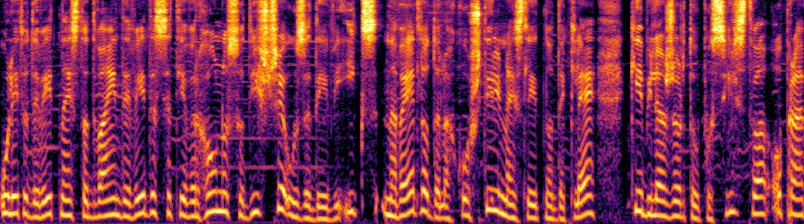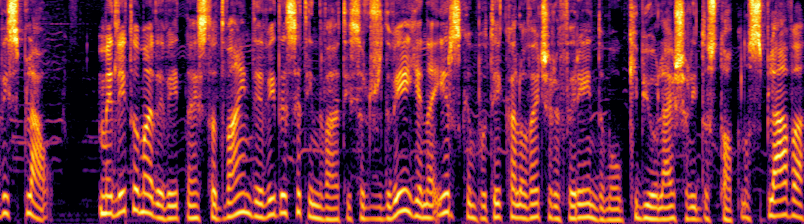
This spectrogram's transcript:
V letu 1992 je Vrhovno sodišče v zadevi X navedlo, da lahko 14-letno dekle, ki je bila žrtev posilstva, opravi splav. Med letoma 1992 in 2002 je na Irskem potekalo več referendumov, ki bi olajšali dostopnost splava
